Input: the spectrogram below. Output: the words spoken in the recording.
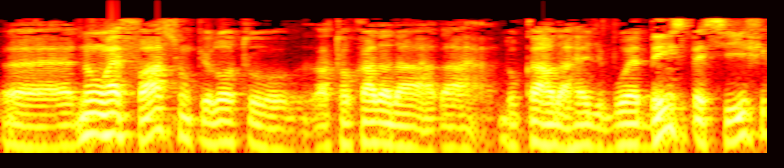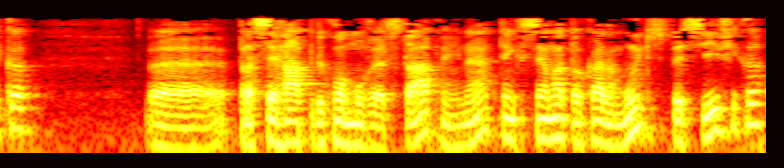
É, não é fácil um piloto, a tocada da, da, do carro da Red Bull é bem específica é, para ser rápido como o Verstappen, né? Tem que ser uma tocada muito específica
